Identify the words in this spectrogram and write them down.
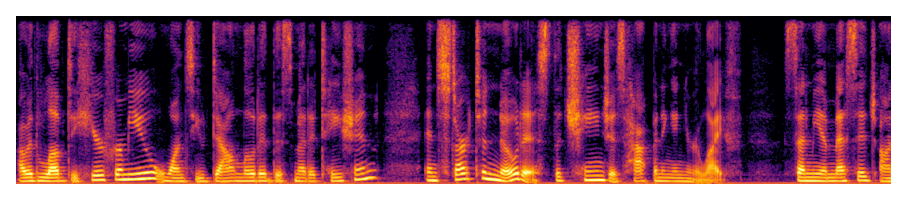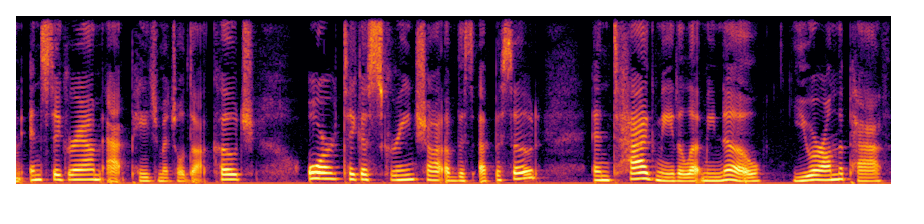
I would love to hear from you once you downloaded this meditation and start to notice the changes happening in your life. Send me a message on Instagram at paigemitchell.coach or take a screenshot of this episode and tag me to let me know you are on the path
